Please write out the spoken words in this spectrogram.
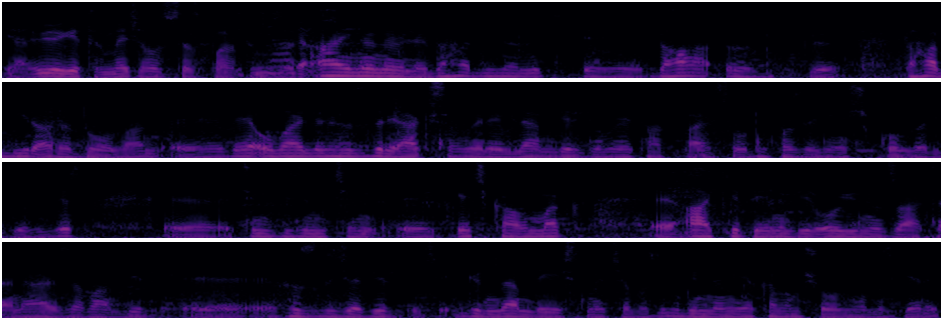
yani üye getirmeye çalışacağız partimize. Aynen öyle. Daha dinamik, e, daha örgütlü, daha bir arada olan e, ve olaylara hızlı reaksiyon verebilen bir Cumhuriyet Halk Partisi Odunpazarı Gençlik Kolları göreceğiz. E, Çünkü bizim için geç kalmak AKP'nin bir oyunu zaten her zaman bir hızlıca bir gündem değiştirme çabası. Bu gündemi yakalamış olmamız gerek.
